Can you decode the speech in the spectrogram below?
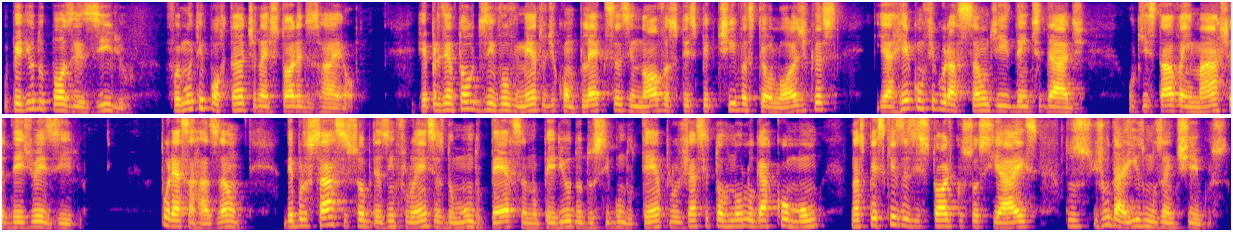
O período pós-exílio foi muito importante na história de Israel. Representou o desenvolvimento de complexas e novas perspectivas teológicas e a reconfiguração de identidade, o que estava em marcha desde o exílio. Por essa razão, debruçar-se sobre as influências do mundo persa no período do Segundo Templo já se tornou lugar comum nas pesquisas histórico-sociais dos judaísmos antigos.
